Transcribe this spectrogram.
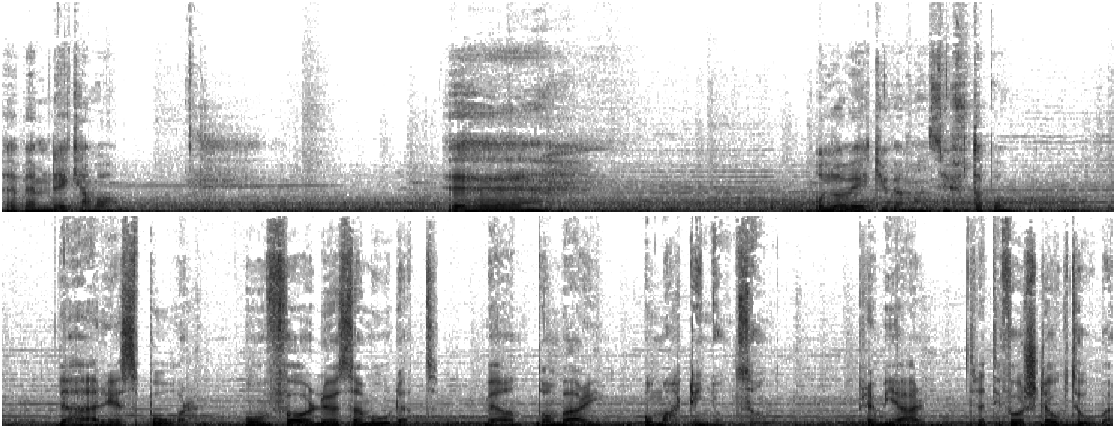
Eh, Vem det kan vara. Eh, Och jag vet ju vem han syftar på. Det här är Spår om förlösa mordet med Anton Berg och Martin Jonsson. Premiär 31 oktober.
